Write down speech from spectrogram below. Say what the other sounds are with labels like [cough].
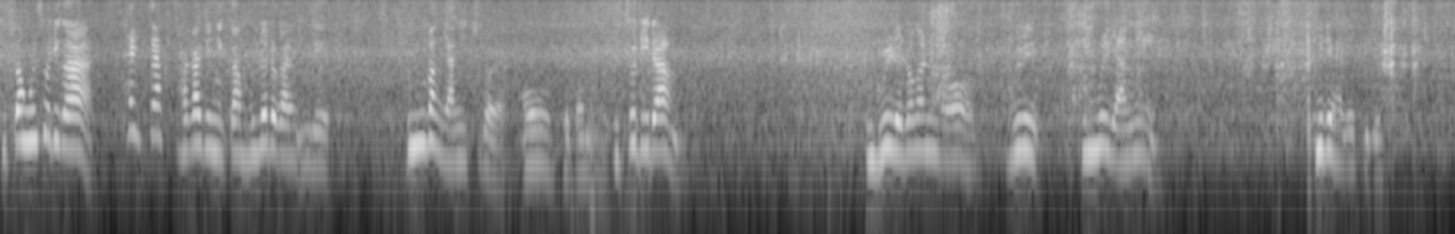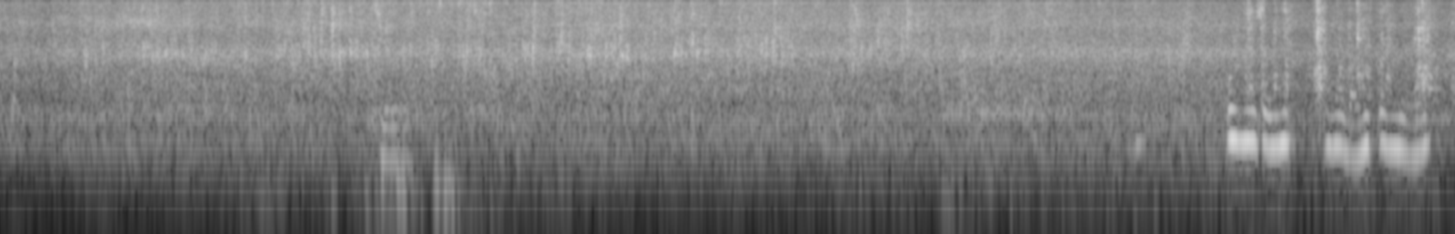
빗방울 소리가 살짝 작아지니까 물 내려가는 게 금방 양이 줄어요. 어우, 대단해. 빗소리랑 물 내려가는 거, 물, 빗물 양이 비례하게 비례. 어, 위에서 오늘, 많이 깠네.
